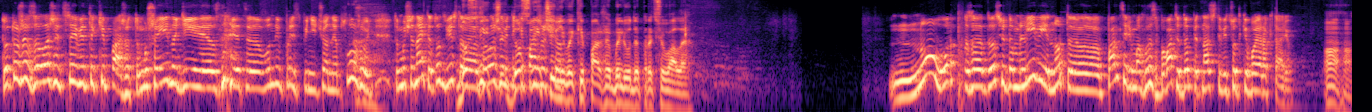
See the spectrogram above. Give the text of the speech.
Тут уже залежить це від екіпажу, тому що іноді, знаєте, вони в принципі нічого не обслужують. Тому що знаєте, тут звісно залежить від екіпажу, досвідчені що в екіпажі би люди працювали. ну от за досвідом Лівії, ну то панцирі могли збивати до 15% байрактарів. Ага,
